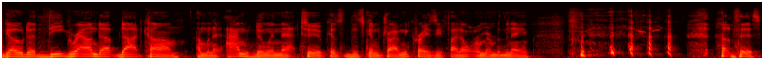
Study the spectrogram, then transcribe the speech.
Go to thegroundup.com. I'm gonna. I'm doing that too because it's gonna drive me crazy if I don't remember the name of this.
